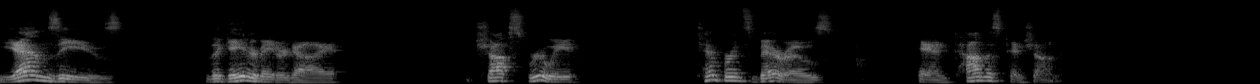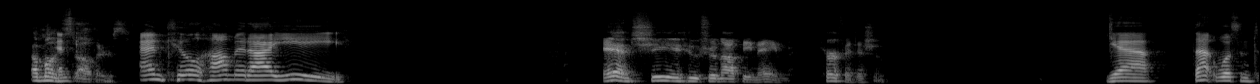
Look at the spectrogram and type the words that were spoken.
Yamsies, the Gator Baiter guy, Chop Screwy, Temperance Barrows, and Thomas Pynchon. Amongst And- others. And kill Hamid IE. And she who should not be named. Turf Edition. Yeah, that wasn't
